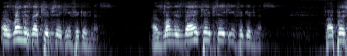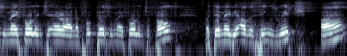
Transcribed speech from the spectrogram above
as long as they keep seeking forgiveness. As long as they keep seeking forgiveness. So a person may fall into error and a person may fall into fault, but there may be other things which are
